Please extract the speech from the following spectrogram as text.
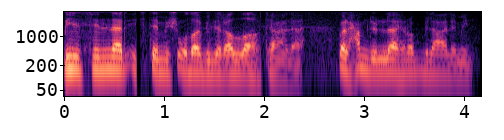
bilsinler istemiş olabilir Allahu Teala. Velhamdülillahi Rabbil Alemin.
